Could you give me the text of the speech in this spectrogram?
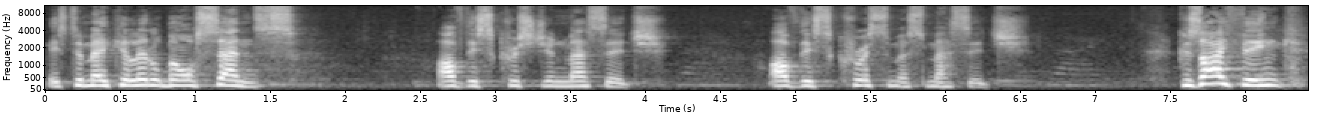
is to make a little more sense of this Christian message, of this Christmas message. Because I think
